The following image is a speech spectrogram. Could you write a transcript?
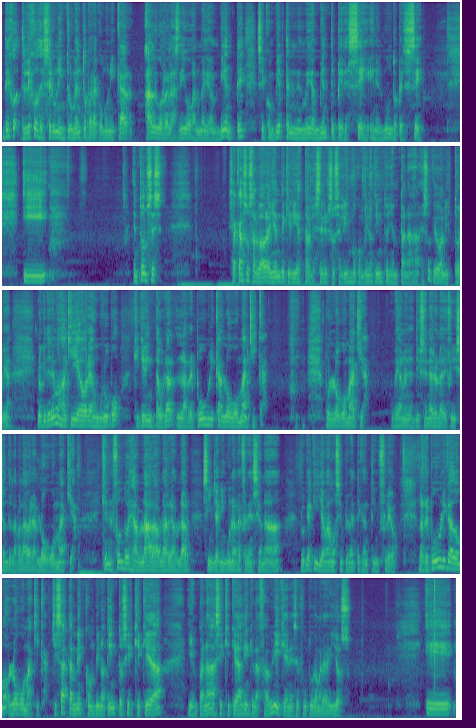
lejos de ser un instrumento para comunicar algo relativo al medio ambiente, se convierten en el medio ambiente per se, en el mundo per se. Y entonces, Si acaso Salvador Allende quería establecer el socialismo con vino tinto y empanada, eso quedó en la historia. Lo que tenemos aquí ahora es un grupo que quiere instaurar la república logomáquica, por logomaquia. Vean en el diccionario la definición de la palabra logomaquia, que en el fondo es hablar, hablar, hablar, sin ya ninguna referencia a nada, lo que aquí llamamos simplemente cantinfleo. La república logomáquica, quizás también con vino tinto si es que queda y empanadas si es que queda alguien que las fabrique en ese futuro maravilloso. Eh,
